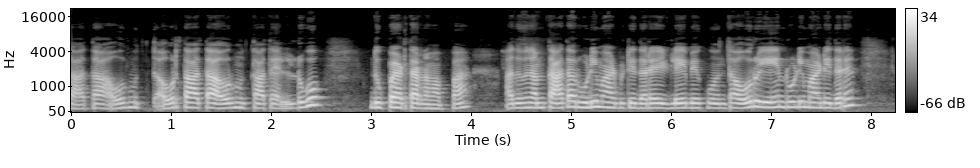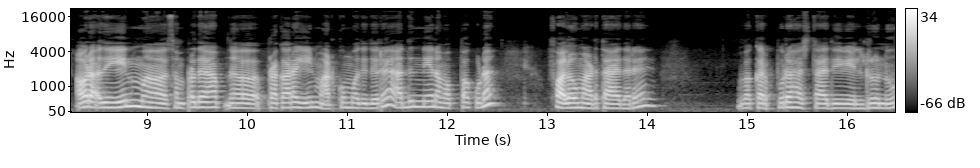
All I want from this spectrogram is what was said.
ತಾತ, ಅವ್ರ ಮುತ್, ಅವ್ರ ತಾತ, ಅವ್ರ ಮುತ್ತಾತ ಎಲ್ರಿಗೂ ದುಪ್ಪ ಇಡ್ತಾರೆ ನಮ್ಮಪ್ಪ. ಅದು ನಮ್ಮ ತಾತ ರೂಢಿ ಮಾಡಿಬಿಟ್ಟಿದ್ದಾರೆ, ಇಡಲೇಬೇಕು ಅಂತ ಅವರು ಏನು ರೂಢಿ ಮಾಡಿದ್ದಾರೆ, ಅವ್ರು ಅದು ಏನು ಸಂಪ್ರದಾಯ ಪ್ರಕಾರ ಏನು ಮಾಡ್ಕೊಂಬೋದಿದ್ದಾರೆ, ಅದನ್ನೇ ನಮ್ಮಪ್ಪ ಕೂಡ ಫಾಲೋ ಮಾಡ್ತಾ ಇದ್ದಾರೆ. ಇವಾಗ ಕರ್ಪೂರ ಹಚ್ತಾ ಇದ್ದೀವಿ ಎಲ್ಲರೂ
